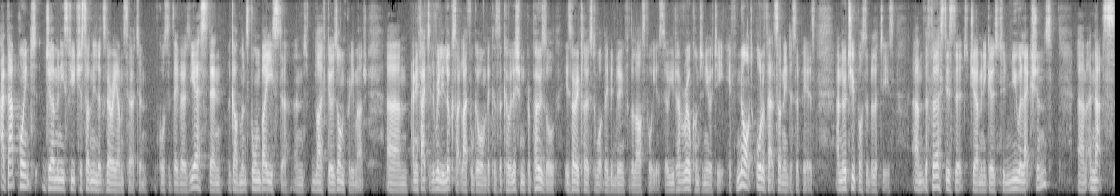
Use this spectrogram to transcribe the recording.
at that point, Germany's future suddenly looks very uncertain. Of course, if they vote yes, then a government's formed by Easter and life goes on pretty much. Um, and in fact, it really looks like life will go on because the coalition proposal is very close to what they've been doing for the last four years. So you'd have real continuity. If not, all of that suddenly disappears. And there are two possibilities. Um, the first is that Germany goes to new elections um, and that's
